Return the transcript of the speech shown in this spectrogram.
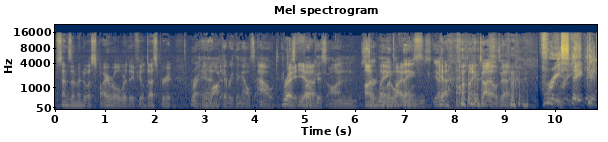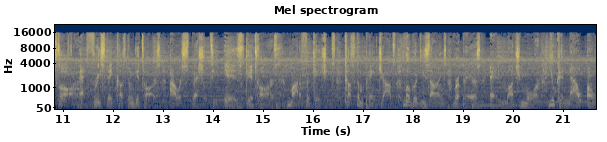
sends them into a spiral where they feel desperate. Right, they and- lock everything else out. And Right, just yeah. Focus on On certain little tiles. things. Yeah, Yeah. on laying tiles. Yeah. Free State Guitar. At Free State Custom Guitars, our specialty is guitars, modifications, custom paint jobs, logo designs, repairs, and much more. You can now own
